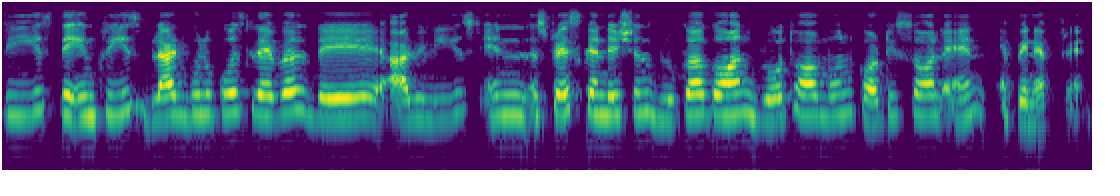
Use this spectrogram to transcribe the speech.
these, they increase blood glucose level. They are released in stress conditions, glucagon, growth hormone, cortisol, and epinephrine.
